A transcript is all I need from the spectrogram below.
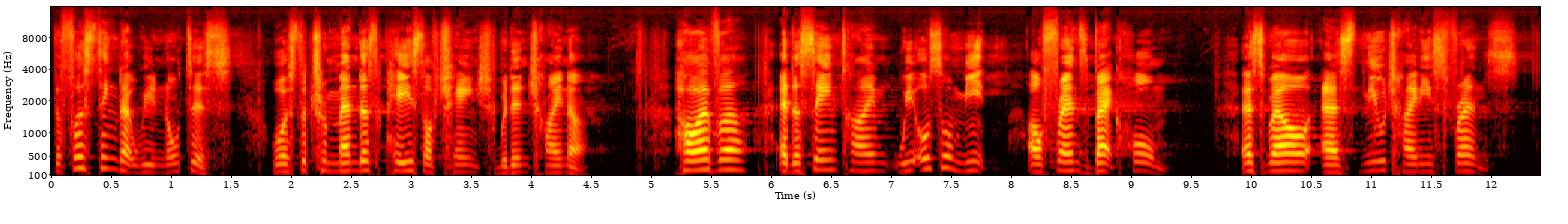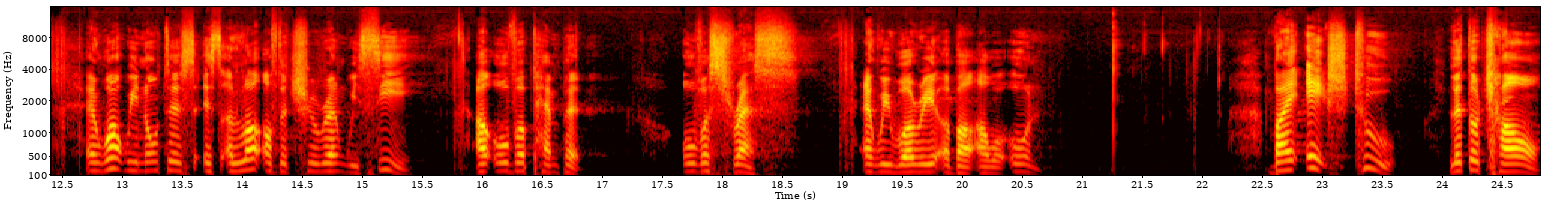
the first thing that we noticed was the tremendous pace of change within China. However, at the same time, we also meet our friends back home, as well as new Chinese friends. And what we notice is a lot of the children we see are over pampered, over stressed, and we worry about our own. By age two, little Chow,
